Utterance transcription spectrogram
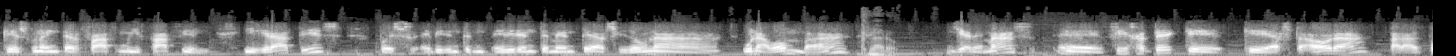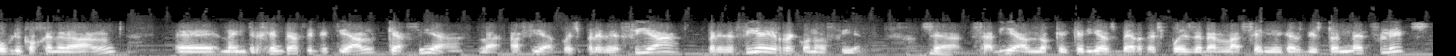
que es una interfaz muy fácil y gratis, pues evidente, evidentemente ha sido una, una bomba. ¿eh? Claro. Y además, eh, fíjate que, que hasta ahora, para el público general, eh, la inteligencia artificial, ¿qué hacía? La, hacía? Pues predecía, predecía y reconocía. O sea, sabía lo que querías ver después de ver la serie que has visto en Netflix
